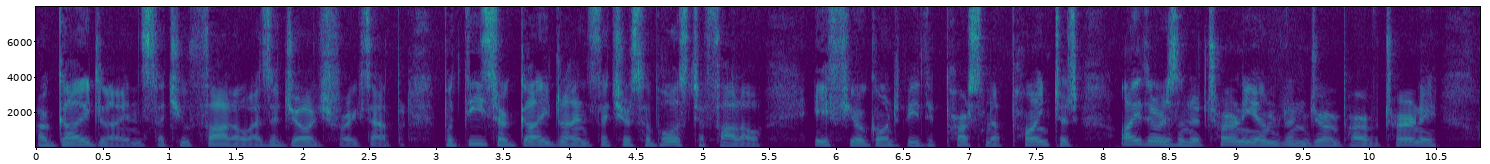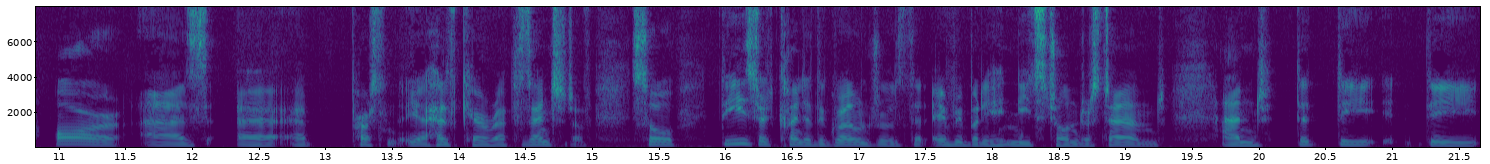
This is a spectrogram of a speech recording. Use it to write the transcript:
or guidelines that you follow as a judge, for example. But these are guidelines that you're supposed to follow if you're going to be the person appointed, either as an attorney under an enduring power of attorney or as a, a person, a healthcare representative. So these are kind of the ground rules that everybody needs to understand. And the the the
